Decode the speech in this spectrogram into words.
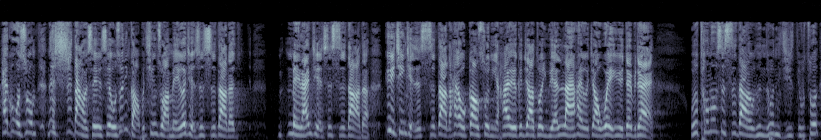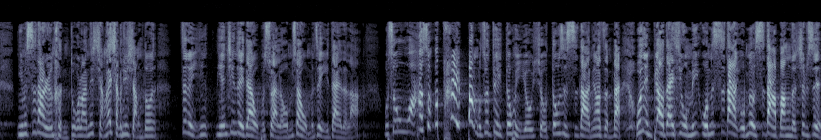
还跟我说那师大有谁谁谁？我说你搞不清楚啊，美娥姐是师大的，美兰姐是师大的，玉清姐是师大的，还有我告诉你，还有一个叫做袁兰，还有个叫魏玉，对不对？我说通通是师大，我说你说你，我说你们师大人很多了，你想来想去想多，这个已经年轻这一代我不算了，我们算我们这一代的啦。我说哇，他说我太棒，我说对，都很优秀，都是师大，你要怎么办？我说你不要担心，我们我们师大我们有师大帮的，是不是？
